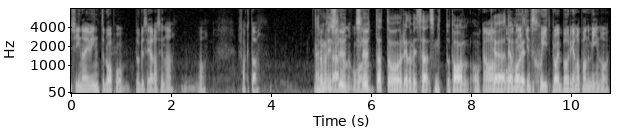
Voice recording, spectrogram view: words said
Kina är ju inte bra på att publicera sina ja, fakta. Nej, de har ju slut, och, slutat att redovisa smittotal och ja, eh, det har varit... det gick inte skitbra i början av pandemin och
